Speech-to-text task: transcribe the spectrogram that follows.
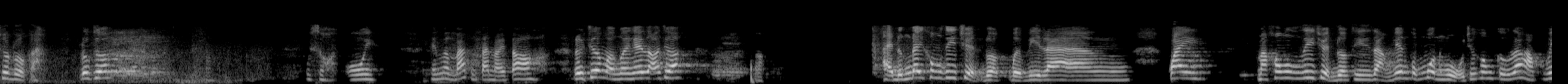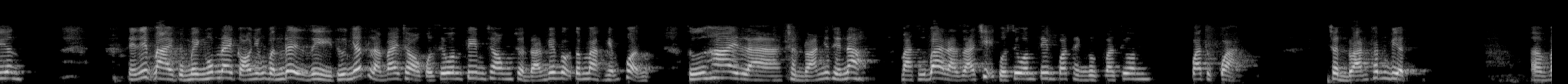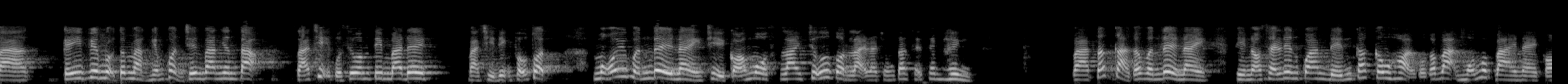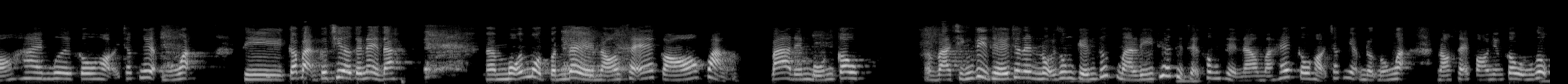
chưa được à được chưa ôi rồi ôi thế mà bác người ta nói to được chưa mọi người nghe rõ chưa được. phải đứng đây không di chuyển được, bởi vì là, quay mà không di chuyển được thì giảng viên cũng buồn ngủ chứ không cứ là học viên Thế thì bài của mình hôm nay có những vấn đề gì? Thứ nhất là vai trò của siêu âm tim trong chẩn đoán viêm nội tâm mạc nhiễm khuẩn. Thứ hai là chẩn đoán như thế nào? Và thứ ba là giá trị của siêu âm tim qua thành ngực và siêu âm, qua thực quản. Chẩn đoán phân biệt à, và cái viêm nội tâm mạc nhiễm khuẩn trên van nhân tạo, giá trị của siêu âm tim 3D và chỉ định phẫu thuật. Mỗi vấn đề này chỉ có một slide chữ còn lại là chúng ta sẽ xem hình và tất cả các vấn đề này thì nó sẽ liên quan đến các câu hỏi của các bạn. Mỗi một bài này có 20 câu hỏi trắc nghiệm đúng không ạ? Thì các bạn cứ chia cái này ra. À, mỗi một vấn đề nó sẽ có khoảng 3 đến 4 câu. Và chính vì thế cho nên nội dung kiến thức mà lý thuyết thì sẽ không thể nào mà hết câu hỏi trắc nghiệm được, đúng không ạ? Nó sẽ có những câu ứng dụng.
